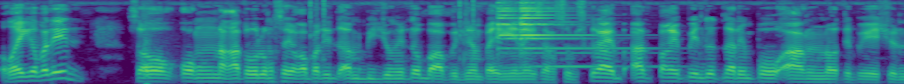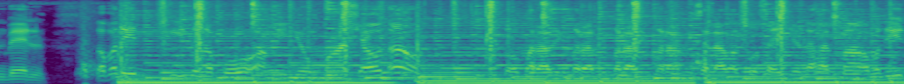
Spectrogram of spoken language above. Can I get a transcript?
Okay kapatid? So kung nakatulong sa iyo kapatid ang video ito, baka pwede nang pahingi ng isang subscribe at pakipindot na rin po ang notification bell. Kapatid, ito na po ang inyong mga shoutout. So maraming maraming maraming maraming salamat po sa inyo lahat mga kapatid.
